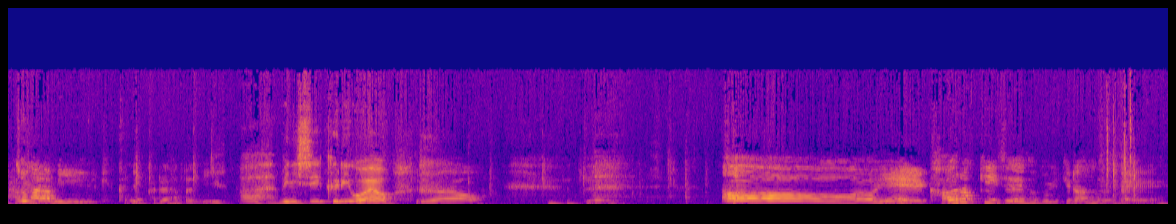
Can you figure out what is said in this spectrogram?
한 좀- 사람이 이렇게 큰 역할을 하다니 아, 민씨 그리워요. 그래요. 어, 예, 가을 학기제에서도 얘기를 하셨는데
